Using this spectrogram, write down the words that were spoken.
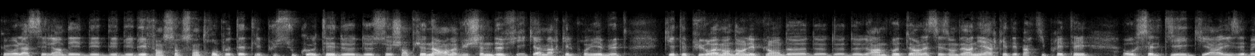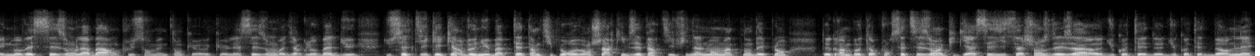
que voilà, c'est l'un des, des, des, défenseurs centraux peut-être les plus sous-cotés de, de, ce championnat. On a vu Shane Duffy qui a marqué le premier but, qui était plus vraiment dans les plans de, de, de, Graham Potter la saison dernière, qui était parti prêter au Celtic, qui a réalisé bah, une mauvaise saison là-bas, en plus en même temps que, que, la saison, on va dire, globale du, du Celtic, et qui est revenu bah, peut-être un petit peu revanchard, qui faisait partie finalement maintenant des plans de Graham Potter pour cette saison, et puis qui a saisi sa chance déjà euh, du, côté de, du côté de Burnley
